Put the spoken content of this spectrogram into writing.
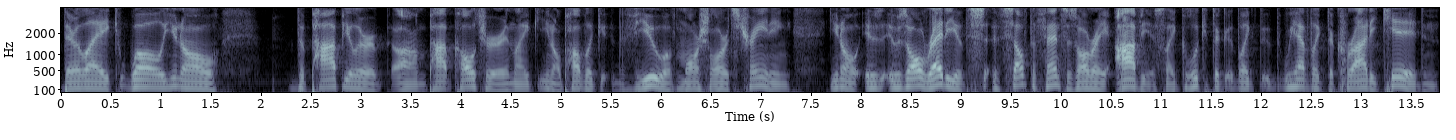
They're like, well, you know, the popular um, pop culture and like you know public view of martial arts training you know it, was- it was already self defense is already obvious like look at the like we have like the karate kid and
